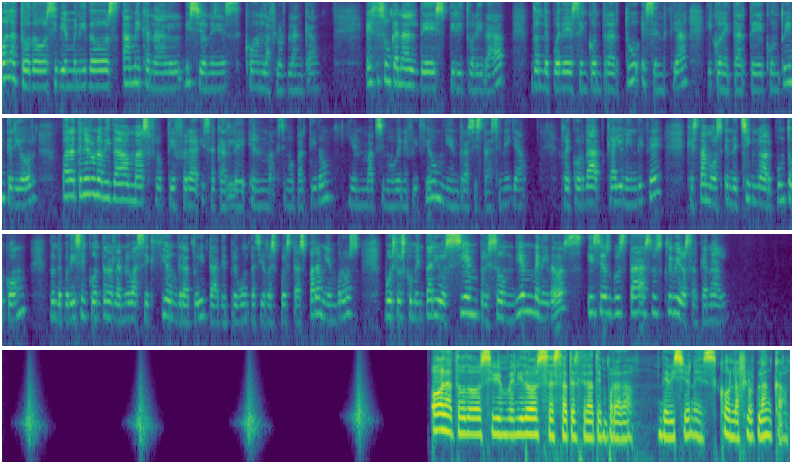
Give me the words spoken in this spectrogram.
Hola a todos y bienvenidos a mi canal Visiones con la Flor Blanca. Este es un canal de espiritualidad donde puedes encontrar tu esencia y conectarte con tu interior para tener una vida más fructífera y sacarle el máximo partido y el máximo beneficio mientras estás en ella. Recordad que hay un índice, que estamos en thechignoir.com, donde podéis encontrar la nueva sección gratuita de preguntas y respuestas para miembros. Vuestros comentarios siempre son bienvenidos y si os gusta, suscribiros al canal. Hola a todos y bienvenidos a esta tercera temporada de Visiones con la Flor Blanca.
